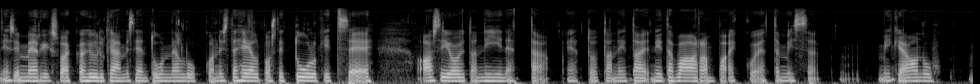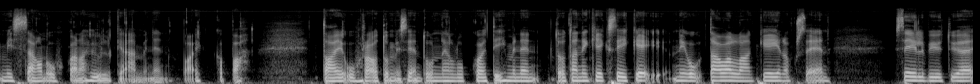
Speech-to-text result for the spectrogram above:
Esimerkiksi vaikka hylkäämisen tunnelukko, niin sitä helposti tulkitsee asioita niin, että, että tota, niitä, niitä vaaranpaikkoja, että missä, mikä on uh, missä on uhkana hylkääminen vaikkapa tai uhrautumisen tunnelukko, että ihminen tota, niin keksii ke, niin kuin, tavallaan keinokseen selviytyä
